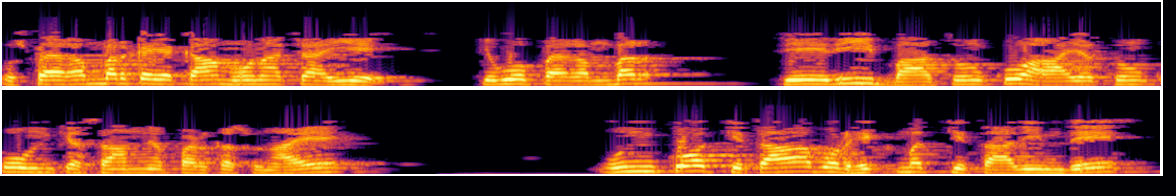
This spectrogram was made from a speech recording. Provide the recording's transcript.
اس پیغمبر کا یہ کام ہونا چاہیے کہ وہ پیغمبر تیری باتوں کو، آیتوں کو ان کے سامنے پڑھ کر سنائے، ان کو کتاب اور حکمت کی تعلیم دے۔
